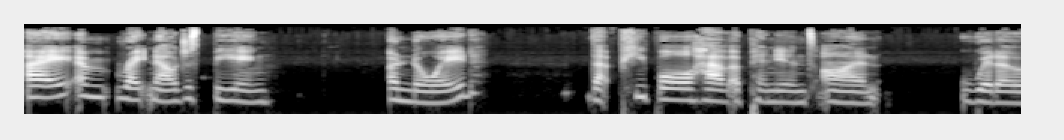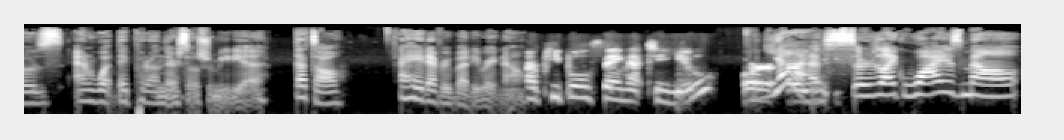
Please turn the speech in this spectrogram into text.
I am right now just being annoyed that people have opinions on widows and what they put on their social media. That's all. I hate everybody right now. Are people saying that to you? Or are you- Yes. Or like, why is Mel?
